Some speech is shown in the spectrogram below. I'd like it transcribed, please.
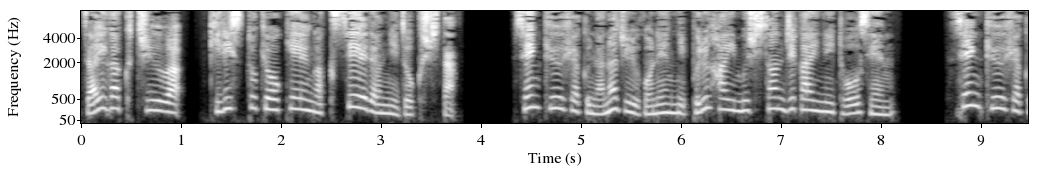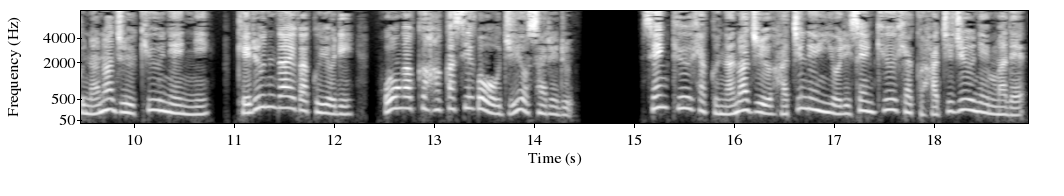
在学中はキリスト教系学生団に属した。1975年にプルハイム市参事会に当選。1979年にケルン大学より法学博士号を授与される。1978年より1980年まで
